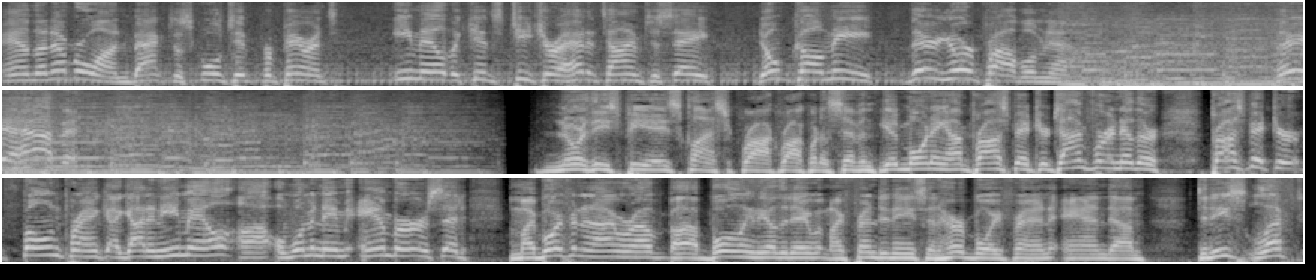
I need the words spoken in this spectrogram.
And the number one back to school tip for parents email the kid's teacher ahead of time to say, Don't call me, they're your problem now. There you have it. Northeast PA's Classic Rock, Rock 107. Good morning, I'm Prospector. Time for another Prospector phone prank. I got an email. Uh, a woman named Amber said, My boyfriend and I were out uh, bowling the other day with my friend Denise and her boyfriend, and um, Denise left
